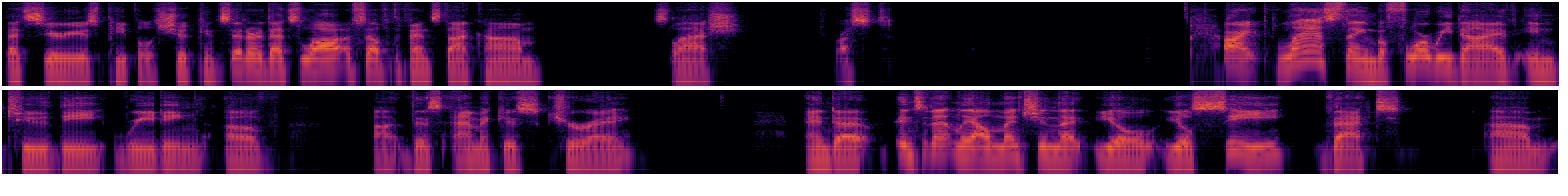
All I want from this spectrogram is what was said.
that serious people should consider. That's lawofselfdefense.com slash trust. All right, last thing before we dive into the reading of uh, this amicus curiae, and uh, incidentally, I'll mention that you'll you'll see that um,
